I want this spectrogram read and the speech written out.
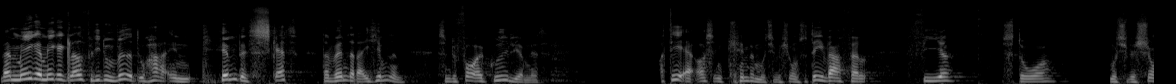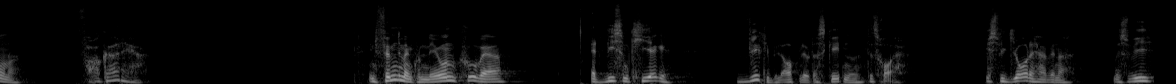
Vær mega, mega glad, fordi du ved, at du har en kæmpe skat, der venter dig i himlen, som du får af Gud lige om lidt. Og det er også en kæmpe motivation. Så det er i hvert fald fire store motivationer for at gøre det her. En femte, man kunne nævne, kunne være, at vi som kirke virkelig ville opleve, at der skete noget. Det tror jeg. Hvis vi gjorde det her, venner. Hvis vi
